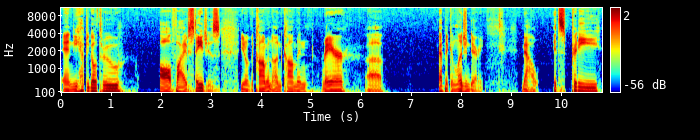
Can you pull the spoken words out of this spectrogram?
and you have to go through all five stages. You know, the common, uncommon, rare, uh, epic, and legendary. Now, it's pretty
